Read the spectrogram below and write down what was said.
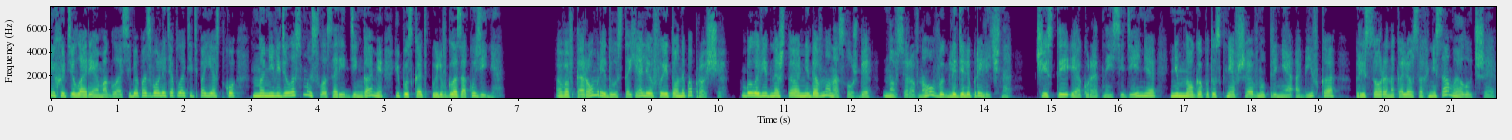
И хоть Илария могла себе позволить оплатить поездку, но не видела смысла сорить деньгами и пускать пыль в глаза кузине. Во втором ряду стояли фаэтоны попроще. Было видно, что они давно на службе, но все равно выглядели прилично. Чистые и аккуратные сиденья, немного потускневшая внутренняя обивка, рессоры на колесах не самые лучшие,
